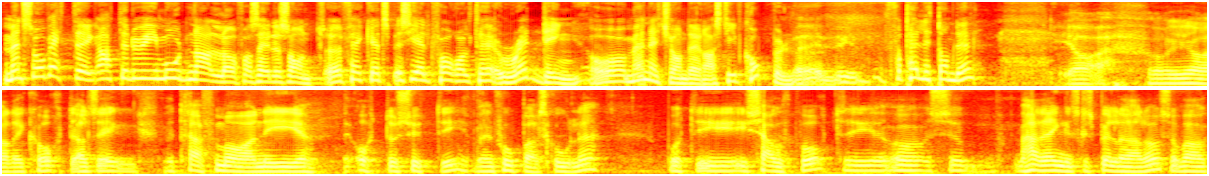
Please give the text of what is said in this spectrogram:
men så vet jeg at du i moden alder for å si det sånt, eh, fikk et spesielt forhold til Redding og manageren deres, Steve Koppel. Fortell litt om det. Ja, for å gjøre det kort. Altså, jeg traff mannen i eh, 78 på en fotballskole borte i, i Southport. I, og så, vi hadde engelske spillere da, som var,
